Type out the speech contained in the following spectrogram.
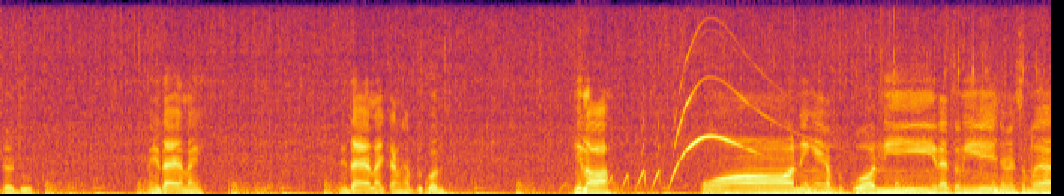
เดี๋ยวดูไหนได้อะไรไหนได้อะไรกันครับทุกคน นี่เหรออ๋อนี่ไงครับทุกคนนี่ได้ตัวนี้ใช่ไหมเสมอ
